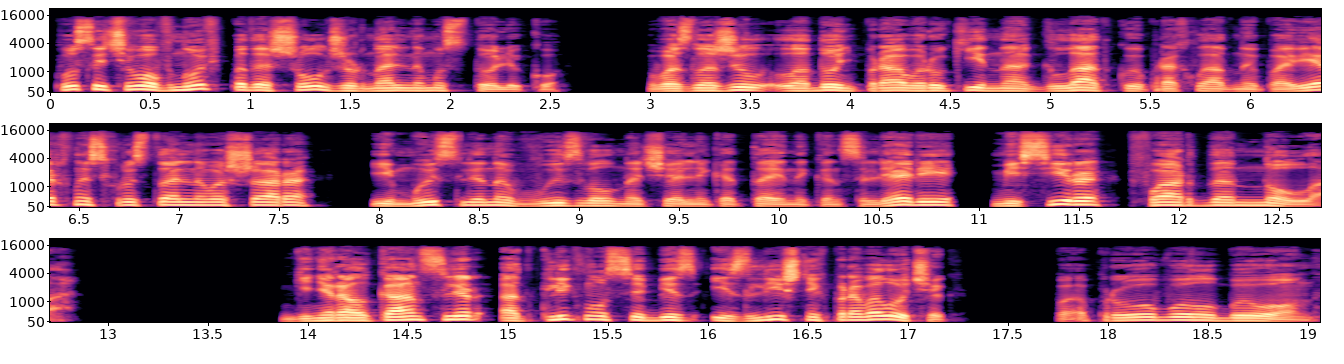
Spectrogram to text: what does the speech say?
после чего вновь подошел к журнальному столику, возложил ладонь правой руки на гладкую прохладную поверхность хрустального шара и мысленно вызвал начальника тайной канцелярии мессира Фарда Нолла. Генерал-канцлер откликнулся без излишних проволочек. Попробовал бы он.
